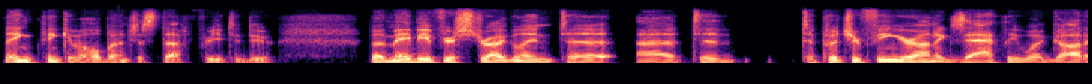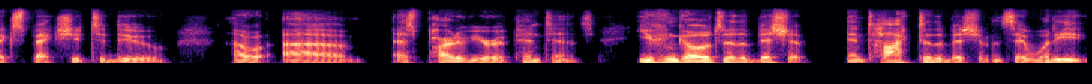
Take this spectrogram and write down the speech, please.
They can think of a whole bunch of stuff for you to do. But maybe if you're struggling to, uh, to, to put your finger on exactly what God expects you to do, uh, uh as part of your repentance, you can go to the bishop and talk to the bishop and say, What do you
